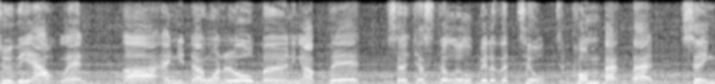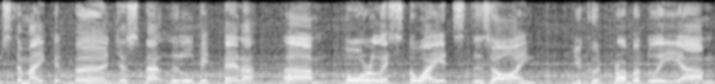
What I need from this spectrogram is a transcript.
to the outlet uh, and you don't want it all burning up there. So just a little bit of a tilt to combat that seems to make it burn just that little bit better, um, more or less the way it's designed. You could probably um,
